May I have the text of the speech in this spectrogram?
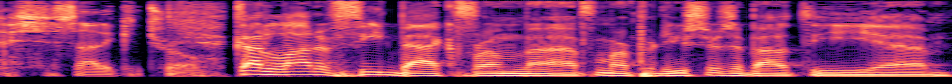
It's just out of control. Got a lot of feedback from uh, from our producers about the um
